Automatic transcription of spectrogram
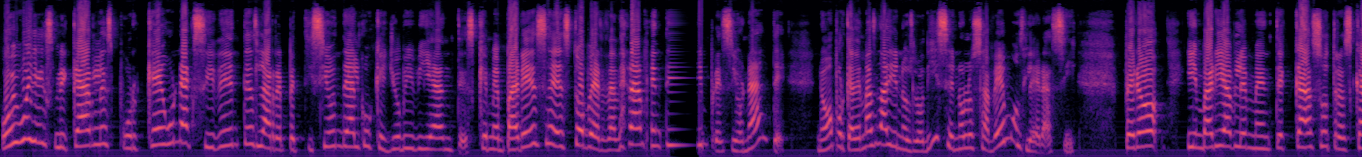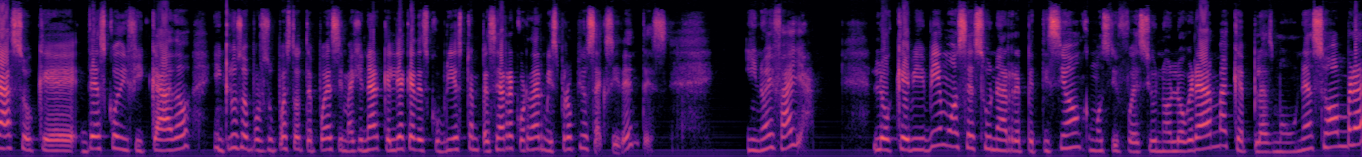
Hoy voy a explicarles por qué un accidente es la repetición de algo que yo viví antes, que me parece esto verdaderamente impresionante, ¿no? Porque además nadie nos lo dice, no lo sabemos leer así. Pero invariablemente, caso tras caso que descodificado, incluso por supuesto te puedes imaginar que el día que descubrí esto empecé a recordar mis propios accidentes. Y no hay falla. Lo que vivimos es una repetición como si fuese un holograma que plasmó una sombra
